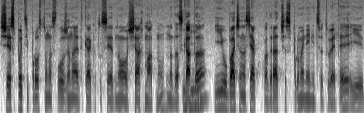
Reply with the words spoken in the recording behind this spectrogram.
Шест пъти просто насложена е така, като се едно шахматно на дъската Мгм. и обаче на всяко квадратче с променени цветовете и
